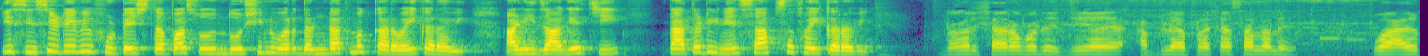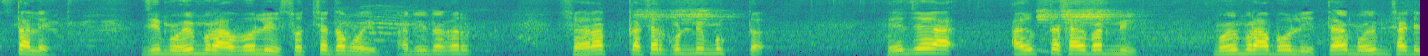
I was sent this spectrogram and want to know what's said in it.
की C C T V footage तपासून दोषींवर दंडात्मक कारवाई करावी आणि जागेची तातडीने साफसफाई करावी. नगर शहरामध्ये जे आपल्या प्रशासनाने व आयुक्ताने जी मोहीम राबवली स्वच्छता मोहीम आणि नगर शहरात कचरकुंडी मुक्त हे जे आयुक्त साहेबांनी मोहीम राबवली त्या मोहीमसाठी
